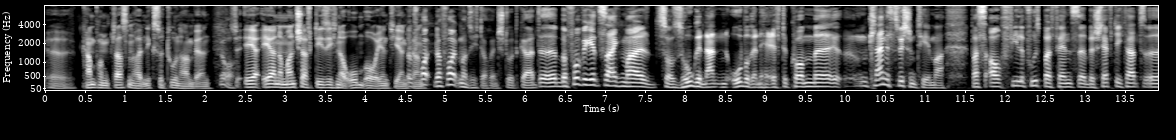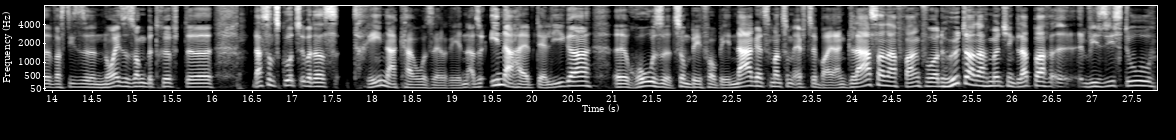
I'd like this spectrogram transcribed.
äh, Kampf um Klassen halt nichts zu tun haben werden. Also eher, eher eine Mannschaft, die sich nach oben orientieren da kann. Freut, da freut man sich doch in Stuttgart. Äh, bevor wir jetzt, sag ich mal, zur sogenannten oberen Hälfte kommen, äh, ein kleines Zwischenthema, was auch viele Fußballfans äh, beschäftigt hat, äh, was diese neue Saison betrifft. Äh, lass uns kurz über das Trainerkarussell reden. Also innerhalb der Liga, Rose zum BVB, Nagelsmann zum FC Bayern, Glaser nach Frankfurt, Hütter nach Mönchengladbach. Wie siehst du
